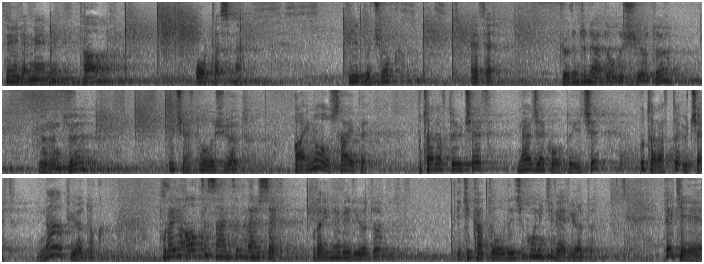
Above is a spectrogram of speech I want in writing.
F ile M'nin tam ortasına. Bir buçuk F'e. Görüntü nerede oluşuyordu? Görüntü 3 F'de oluşuyordu. Aynı olsaydı bu tarafta 3F mercek olduğu için bu tarafta 3F. Ne yapıyorduk? Burayı 6 santim verse burayı ne veriyordu? 2 katı olduğu için 12 veriyordu. Peki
